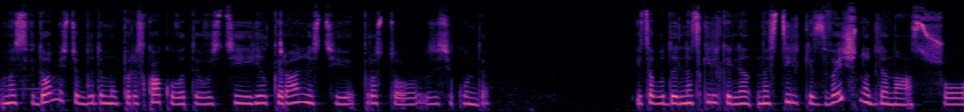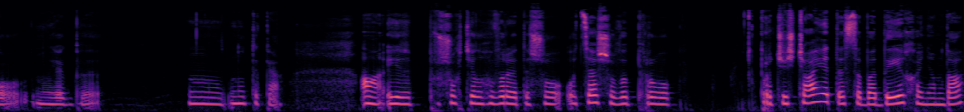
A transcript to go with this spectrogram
ми свідомістю будемо перескакувати ось ці гілки реальності просто за секунди. І це буде наскільки настільки звично для нас, що ну, якби, ну, ну таке. А, і про що хотіла говорити, що оце, що ви про, прочищаєте себе диханням, да,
